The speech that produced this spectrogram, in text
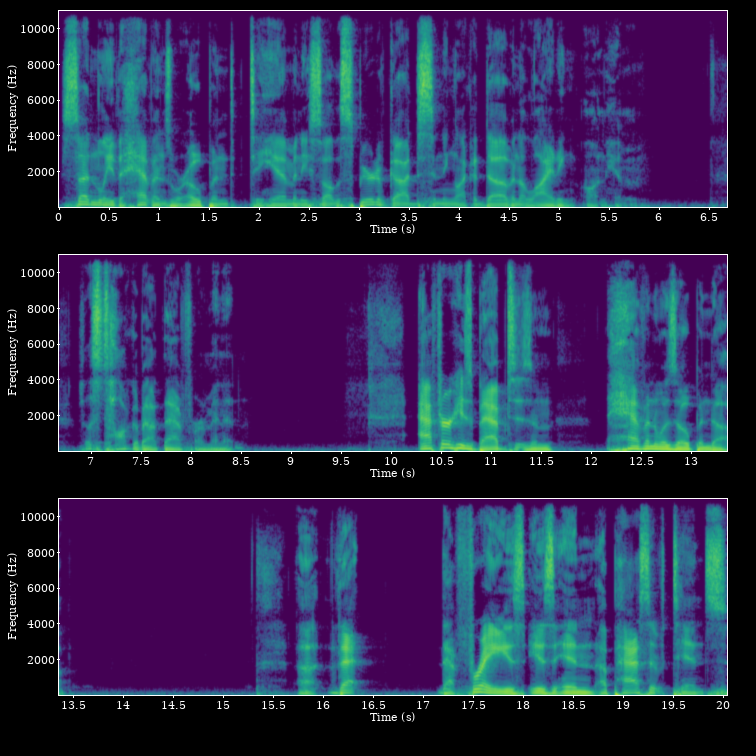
suddenly the heavens were opened to him, and he saw the Spirit of God descending like a dove and alighting on him. So let's talk about that for a minute. After his baptism, heaven was opened up. Uh, that that phrase is in a passive tense,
